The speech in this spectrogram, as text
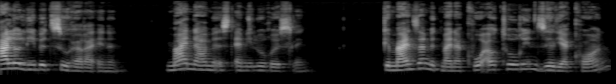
Hallo liebe Zuhörerinnen, mein Name ist Emilu Rösling. Gemeinsam mit meiner Co-Autorin Silja Korn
